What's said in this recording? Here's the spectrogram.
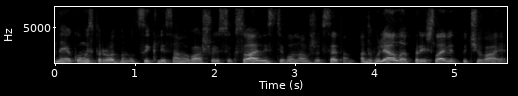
на якомусь природному циклі саме вашої сексуальності, вона вже все там адгуляла, прийшла, відпочиває.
